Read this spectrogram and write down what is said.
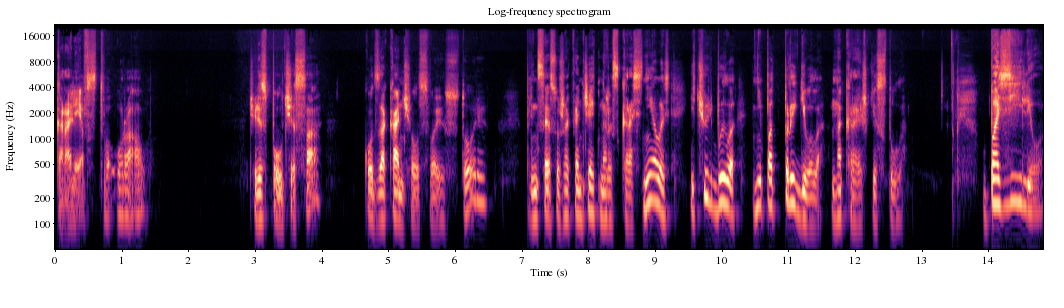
королевства Урал. Через полчаса кот заканчивал свою историю, принцесса уже окончательно раскраснелась и чуть было не подпрыгивала на краешке стула. «Базилио!»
